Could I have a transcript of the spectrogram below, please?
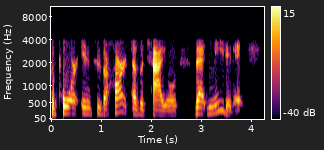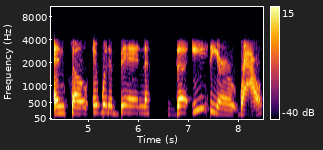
to pour into the heart of a child that needed it. And so it would have been the easier route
